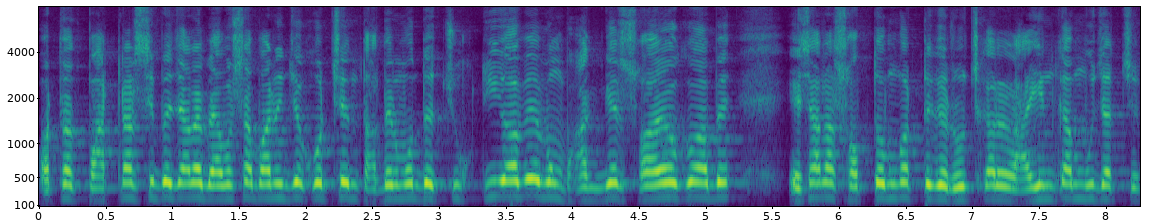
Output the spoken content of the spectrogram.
অর্থাৎ পার্টনারশিপে যারা ব্যবসা বাণিজ্য করছেন, তাদের মধ্যে চুক্তি হবে এবং ভাগ্যের সহায়কও হবে। এছাড়া সপ্তম ঘর থেকে রোজগারের আই ইনকাম বোঝাচ্ছে।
